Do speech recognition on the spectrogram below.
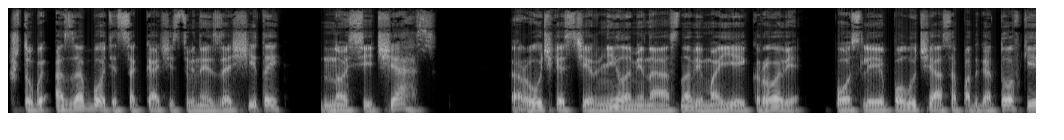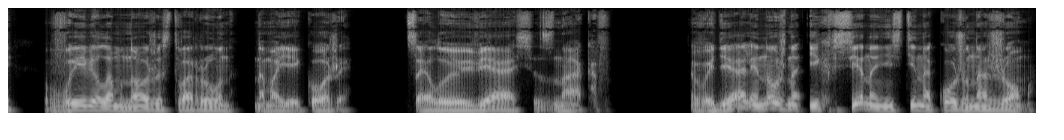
чтобы озаботиться качественной защитой, но сейчас... Ручка с чернилами на основе моей крови после получаса подготовки вывела множество рун на моей коже. Целую вязь знаков. В идеале нужно их все нанести на кожу ножом,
